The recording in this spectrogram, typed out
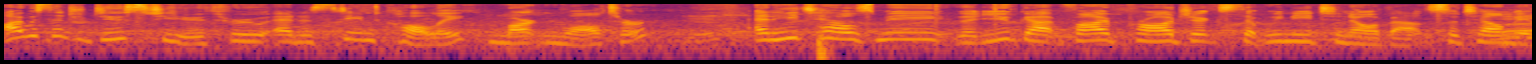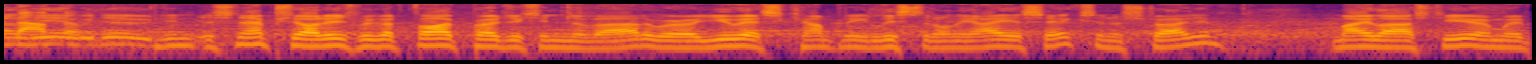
I was introduced to you through an esteemed colleague, Martin Walter, yes. and he tells me that you've got five projects that we need to know about. So tell well, me about yeah, them. we do. The snapshot is we've got five projects in Nevada. We're a US company listed on the ASX in Australia, May last year, and we're,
